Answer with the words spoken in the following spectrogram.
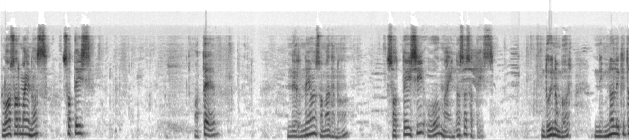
ପ୍ଲସ୍ ଅର୍ ମାଇନସ୍ ସତେଇଶ ଅତଏବ ନିର୍ଣ୍ଣୟ ସମାଧାନ ସତେଇଶ ଓ ମାଇନସ୍ ସତେଇଶ ଦୁଇ ନମ୍ବର ନିମ୍ନଲିଖିତ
